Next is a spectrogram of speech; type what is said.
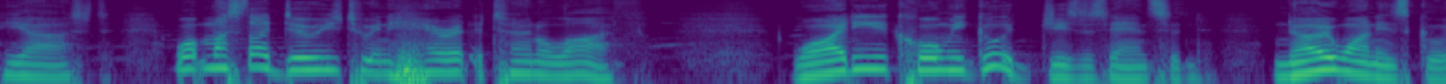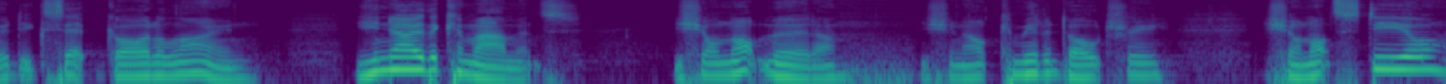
he asked, what must I do to inherit eternal life? Why do you call me good? Jesus answered. No one is good except God alone. You know the commandments. You shall not murder. You shall not commit adultery. You shall not steal.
